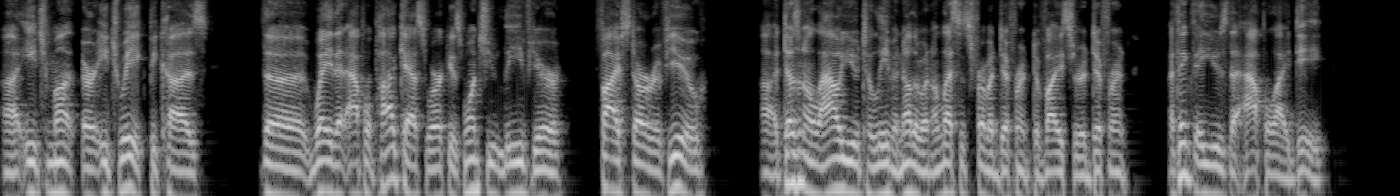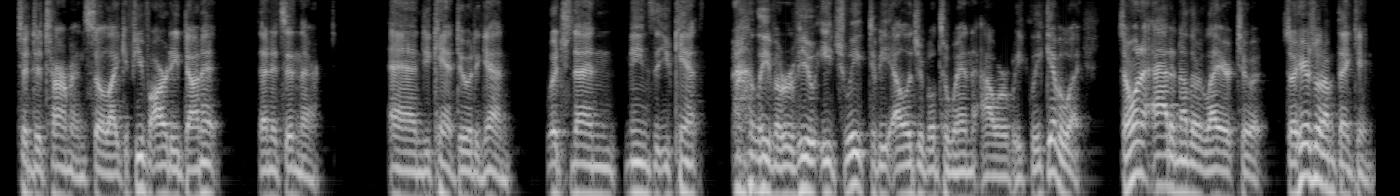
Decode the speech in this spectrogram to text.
uh, each month or each week because the way that Apple Podcasts work is once you leave your five star review, uh, it doesn't allow you to leave another one unless it's from a different device or a different. I think they use the Apple ID to determine. So, like, if you've already done it, then it's in there and you can't do it again, which then means that you can't leave a review each week to be eligible to win our weekly giveaway. So, I want to add another layer to it. So, here's what I'm thinking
